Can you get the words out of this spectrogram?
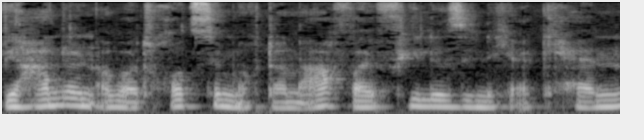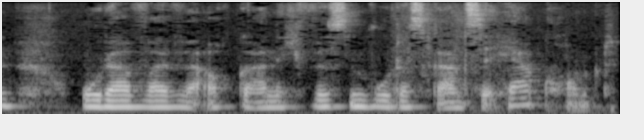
Wir handeln aber trotzdem noch danach, weil viele sie nicht erkennen oder weil wir auch gar nicht wissen, wo das Ganze herkommt.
